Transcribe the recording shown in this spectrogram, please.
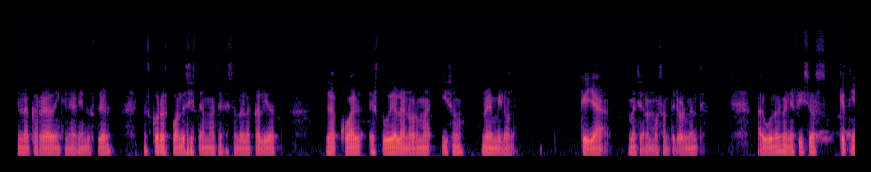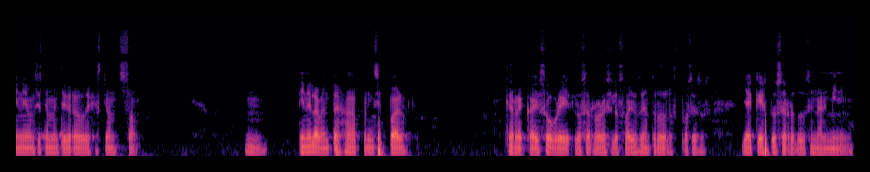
en la carrera de Ingeniería Industrial, nos corresponde Sistemas de Gestión de la Calidad, la cual estudia la norma ISO 9001, que ya mencionamos anteriormente. Algunos beneficios que tiene un sistema integrado de gestión son, mm, tiene la ventaja principal que recae sobre los errores y los fallos dentro de los procesos, ya que estos se reducen al mínimo.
